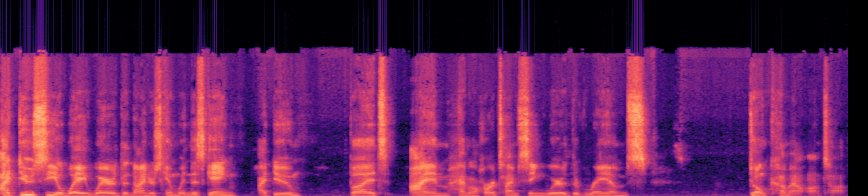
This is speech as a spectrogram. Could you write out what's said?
I do see a way where the Niners can win this game. I do, but I am having a hard time seeing where the Rams don't come out on top.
